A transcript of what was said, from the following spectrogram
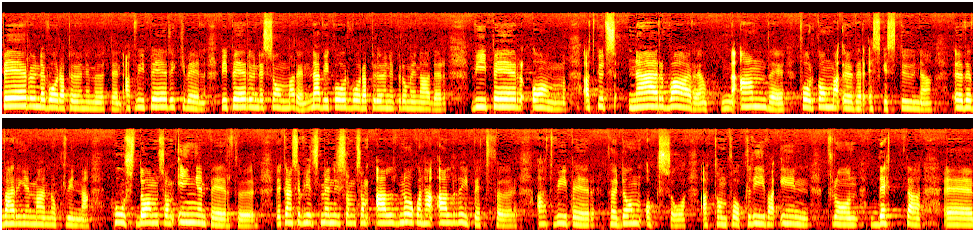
ber under våra bönemöten, att vi ber ikväll, vi ber under sommaren, när vi går våra bönepromenader. Vi ber om att Guds närvaro, Ande, får komma över Eskilstuna, över varje man och kvinna, hos dem som ingen ber för. Det kanske finns människor som all, någon har aldrig bett för, att vi ber för dem också, att de får kliva in från detta eh,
